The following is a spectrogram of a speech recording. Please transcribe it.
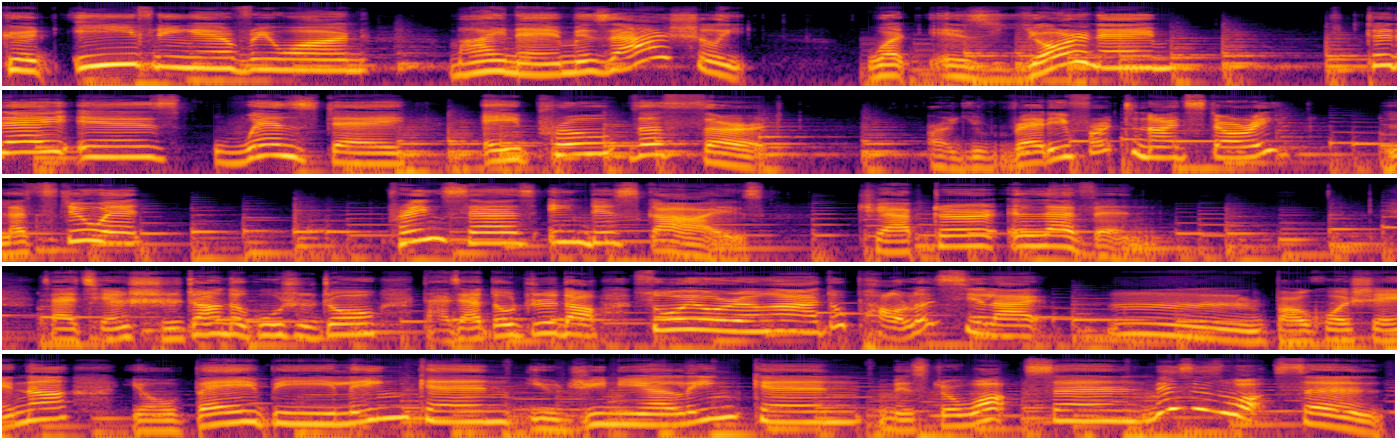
Good evening, everyone. My name is Ashley. What is your name? Today is Wednesday, April the 3rd. Are you ready for tonight's story? Let's do it. Princess in Disguise, Chapter 11. 在前十章的故事中，大家都知道，所有人啊都跑了起来。嗯，包括谁呢？有 Baby Lincoln、Eugenia Lincoln、Mr. Watson、Mrs. Watson。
